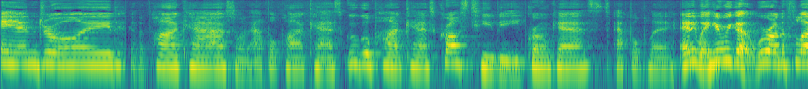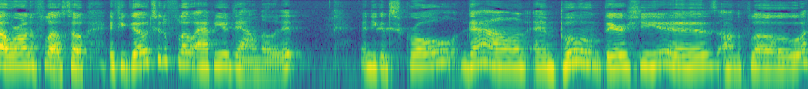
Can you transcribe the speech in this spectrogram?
Android. Got a podcast on Apple Podcasts, Google Podcasts, Cross TV, Chromecast, Apple Play. Anyway, here we go. We're on the flow. We're on the flow. So if you go to the Flow app and you download it, then you can scroll down and boom, there she is on the Flow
